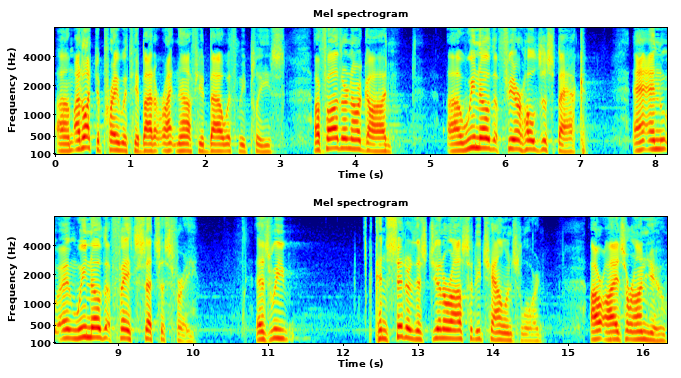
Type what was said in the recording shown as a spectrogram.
Um, I'd like to pray with you about it right now, if you'd bow with me, please. Our Father and our God, uh, we know that fear holds us back, and, and, and we know that faith sets us free. As we consider this generosity challenge, Lord, our eyes are on you.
